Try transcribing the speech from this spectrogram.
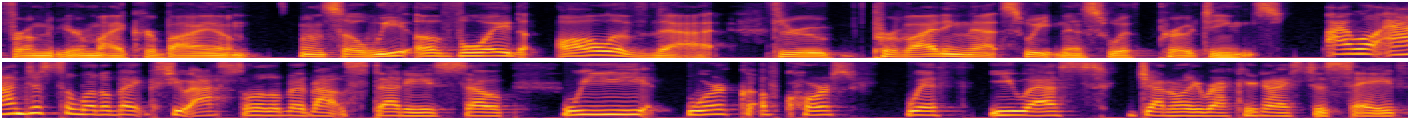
from your microbiome. And so we avoid all of that through providing that sweetness with proteins. I will add just a little bit because you asked a little bit about studies. So we work, of course, with US generally recognized as safe.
